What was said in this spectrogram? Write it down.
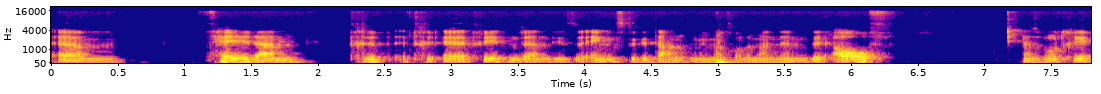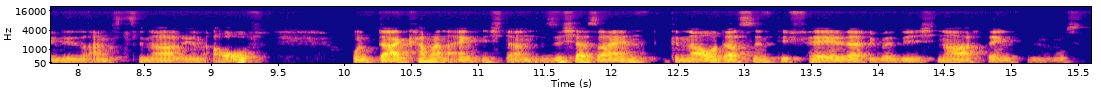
ähm, Feldern tritt äh, tre treten dann diese Ängste, Gedanken, wie man's auch immer nennen will, auf? Also, wo treten diese Angstszenarien auf? Und da kann man eigentlich dann sicher sein, genau das sind die Felder, über die ich nachdenken muss,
